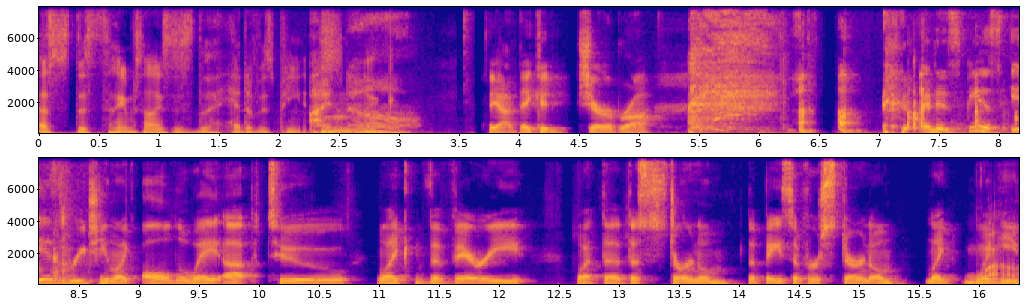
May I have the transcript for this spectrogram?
as the same size as the head of his penis. I know. Yeah, they could share a bra. and his penis is reaching like all the way up to like the very what the the sternum, the base of her sternum, like when he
